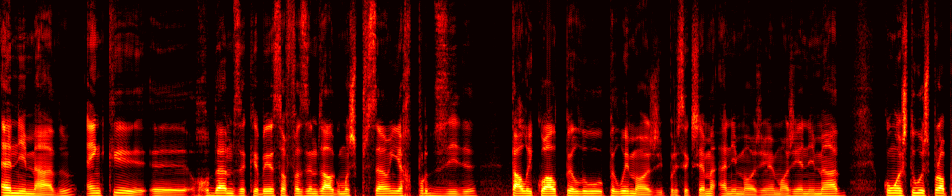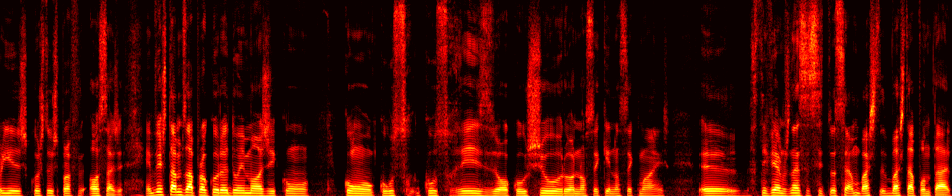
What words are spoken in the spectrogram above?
animado em que eh, rodamos a cabeça ou fazemos alguma expressão e é reproduzida tal e qual pelo, pelo emoji, por isso é que se chama Animoji, um emoji animado com as tuas próprias, com as tuas próprias, ou seja, em vez de estarmos à procura de um emoji com, com, com, o, com o sorriso ou com o choro ou não sei o que, não sei o que mais, uh, se estivermos nessa situação basta, basta apontar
